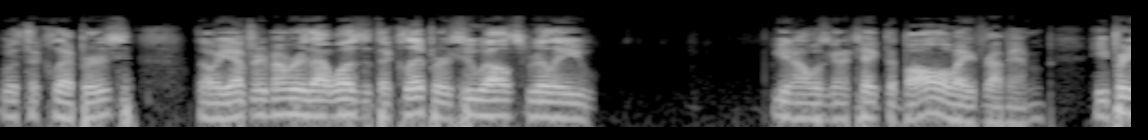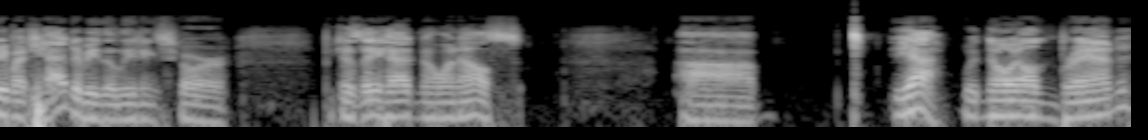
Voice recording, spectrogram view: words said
with the Clippers. Though you have to remember that was at the Clippers. Who else really, you know, was going to take the ball away from him? He pretty much had to be the leading scorer because they had no one else. Uh, yeah, with no Elton Brand,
